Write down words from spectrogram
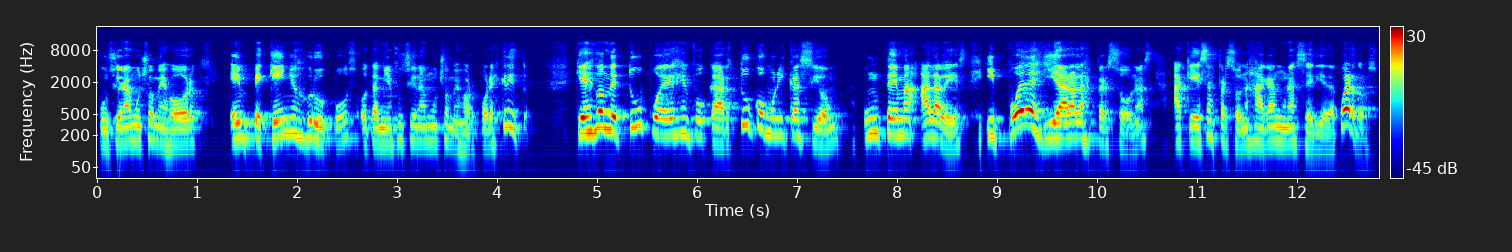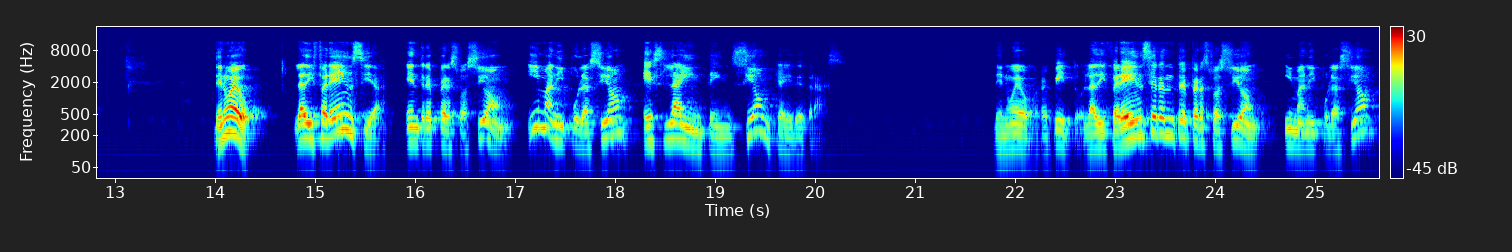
funciona mucho mejor en pequeños grupos o también funciona mucho mejor por escrito, que es donde tú puedes enfocar tu comunicación un tema a la vez y puedes guiar a las personas a que esas personas hagan una serie de acuerdos. De nuevo, la diferencia entre persuasión y manipulación es la intención que hay detrás. De nuevo, repito, la diferencia entre persuasión y manipulación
